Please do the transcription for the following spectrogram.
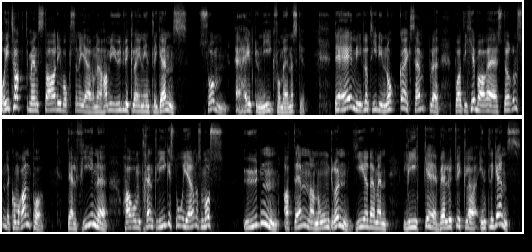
Og i takt med en stadig voksende hjerne har vi utvikla en intelligens som er helt unik for mennesket. Det er imidlertid nok av eksempler på at det ikke bare er størrelsen det kommer an på, Delfiner har omtrent like stor hjerne som oss, uten at den av noen grunn gir dem en like velutvikla intelligens.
